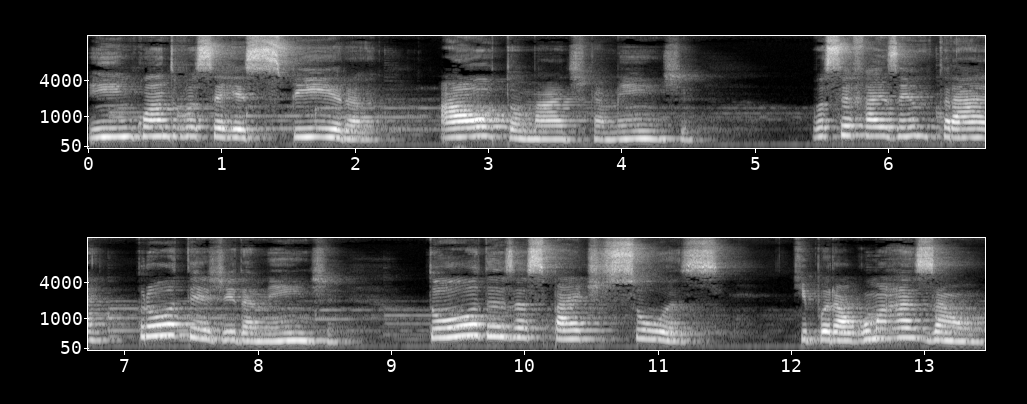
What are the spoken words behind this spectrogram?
E enquanto você respira automaticamente, você faz entrar protegidamente todas as partes suas que por alguma razão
